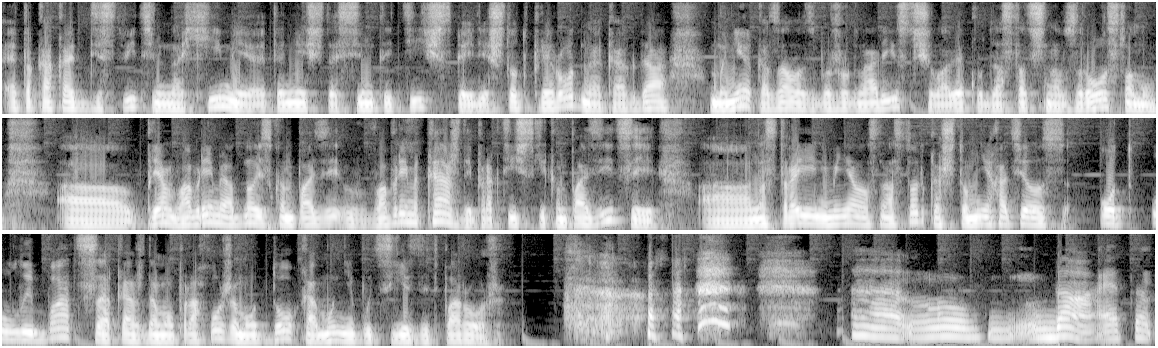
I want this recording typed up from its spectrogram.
это какая-то действительно химия, это нечто синтетическое или что-то природное, когда мне, казалось бы, журналист, человеку достаточно взрослому, а, прям во время одной из композиций, во время каждой практически композиции а, настроение менялось настолько, что мне хотелось от улыбаться каждому прохожему до кому-нибудь съездить по роже. Э, ну, да, это...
